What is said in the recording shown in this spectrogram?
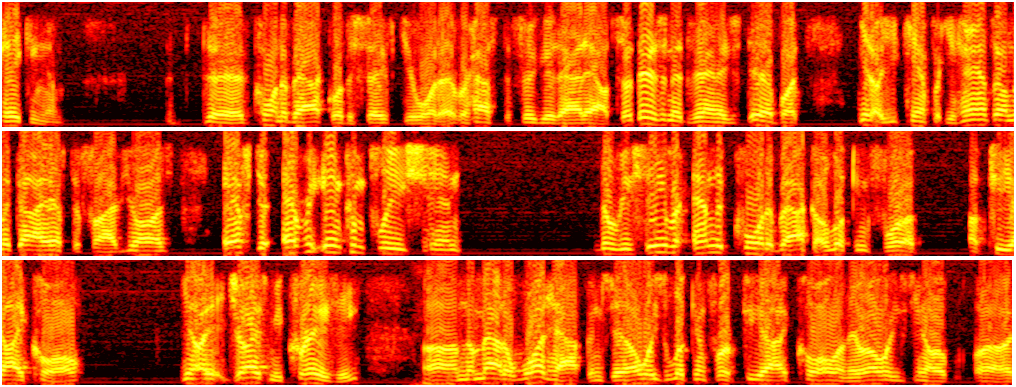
taking him. The cornerback or the safety or whatever has to figure that out. So there's an advantage there. But you know, you can't put your hands on the guy after five yards. After every incompletion, the receiver and the quarterback are looking for a, a PI call. You know, it drives me crazy. Um, no matter what happens, they're always looking for a PI call, and they're always, you know, uh,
